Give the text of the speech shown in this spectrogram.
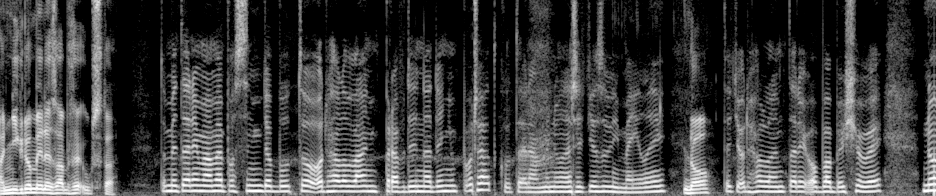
a nikdo mi nezabře ústa. To my tady máme poslední dobu to odhalování pravdy na denním pořádku, teda minulé řetězový maily, No, teď odhalujeme tady o Babišovi. No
